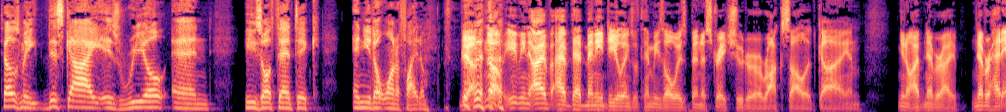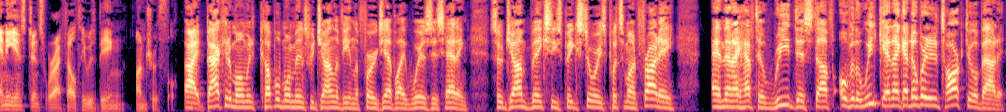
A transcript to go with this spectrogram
tells me this guy is real and he's authentic, and you don't want to fight him. yeah, no. I mean, I've I've had many dealings with him. He's always been a straight shooter, a rock solid guy, and you know, I've never I never had any instance where I felt he was being untruthful. All right, back in a moment. A couple more minutes with Jon Levine. For example, like where's this heading? So John makes these big stories, puts them on Friday, and then I have to read this stuff over the weekend. I got nobody to talk to about it.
